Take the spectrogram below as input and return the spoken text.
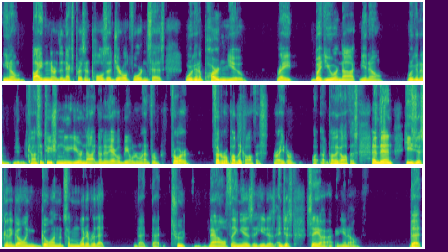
you know, Biden or the next president pulls a Gerald Ford and says, "We're going to pardon you, right? But you are not, you know, we're going to constitutionally you're not going to ever be able to run for for federal public office, right? Or uh, uh, public office. And then he's just going to go and go on some whatever that that that truth now thing is that he does and just say uh, you know that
